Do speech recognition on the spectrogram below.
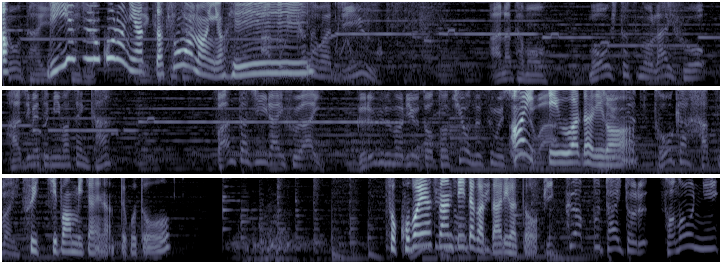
あ DS の頃にあったそうなんや。へえ。あなたももう一つのライフを始めてみませんか？ファンタジーライフアイぐるぐるの竜と時を盗む愛っていうあたりがスイッチ版みたいなってこと？そう小林さんって言いたかった。ありがとう。ピックアップタイトルその2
